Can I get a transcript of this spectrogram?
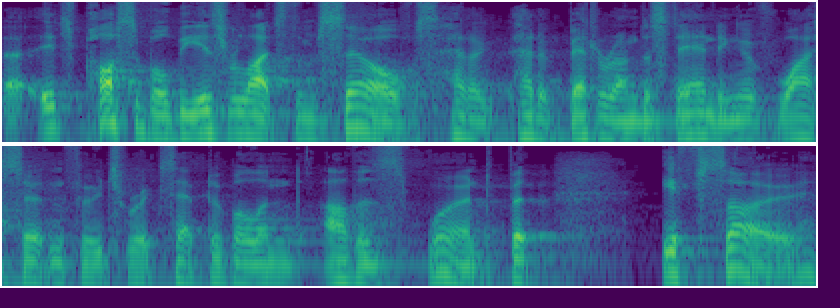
Uh, it's possible the Israelites themselves had a, had a better understanding of why certain foods were acceptable and others weren't, but if so,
